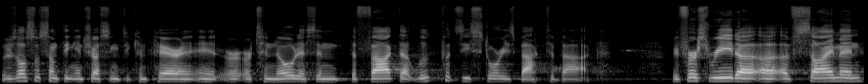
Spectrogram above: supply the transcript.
There's also something interesting to compare or, to notice in the fact that Luke puts these stories back to back. We first read uh, uh, of Simon,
